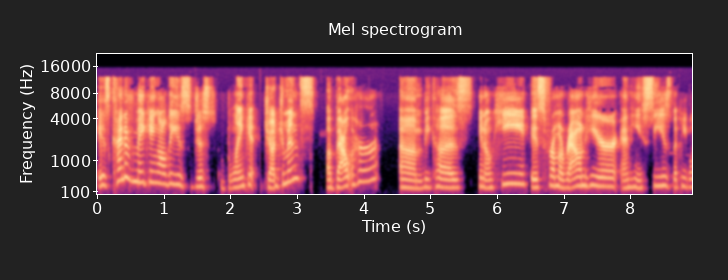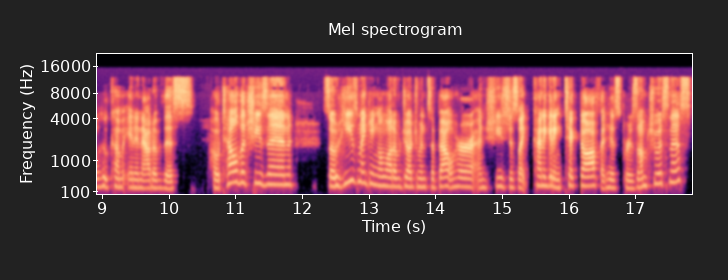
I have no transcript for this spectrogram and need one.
is kind of making all these just blanket judgments about her um, because you know he is from around here and he sees the people who come in and out of this hotel that she's in so he's making a lot of judgments about her, and she's just like kind of getting ticked off at his presumptuousness.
